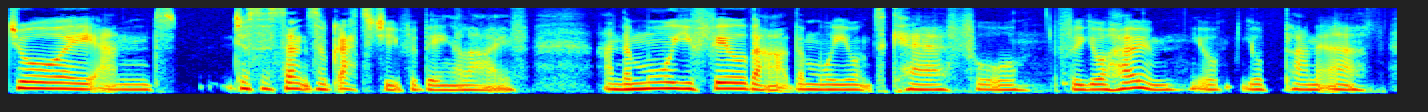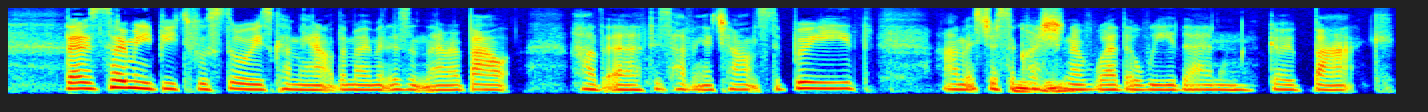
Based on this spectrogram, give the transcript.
joy and just a sense of gratitude for being alive. And the more you feel that, the more you want to care for for your home, your your planet Earth. There's so many beautiful stories coming out at the moment, isn't there, about how the Earth is having a chance to breathe. Um, it's just a question mm-hmm. of whether we then go back,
